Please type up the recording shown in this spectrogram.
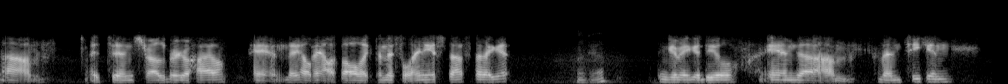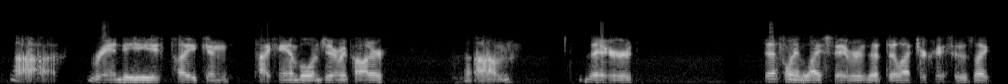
um, it's in Strasburg, Ohio, and they help me out with all like the miscellaneous stuff that I get okay. and give me a good deal. And um, then Tekin, uh, Randy Pike, and Ty Campbell and Jeremy Potter, um, they're definitely lifesavers at the electric races. Like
